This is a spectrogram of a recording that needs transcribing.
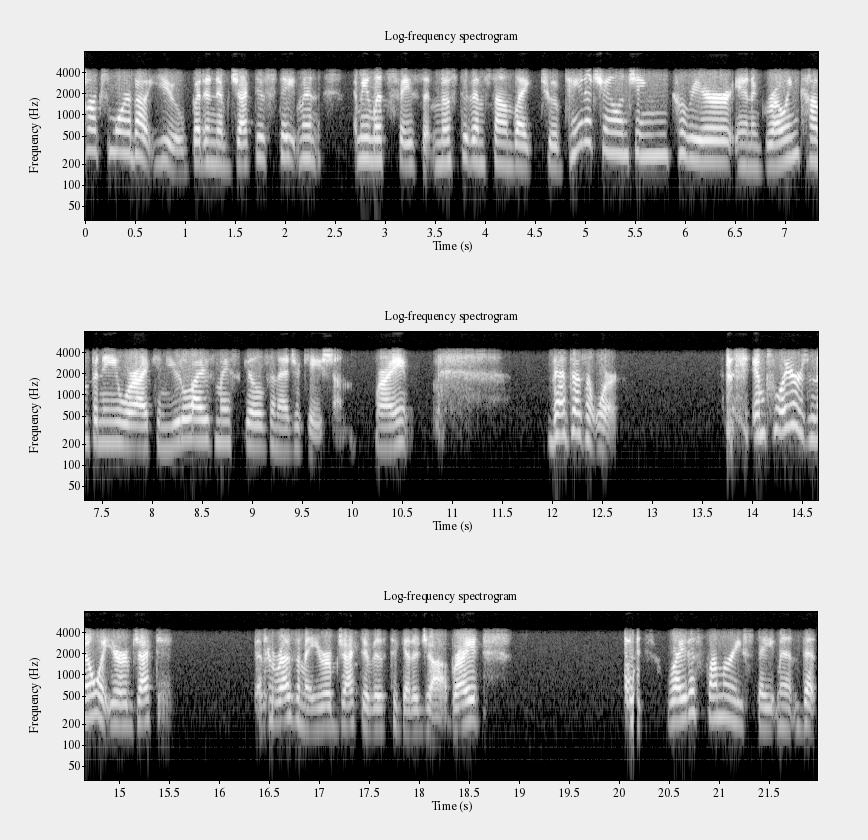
talks more about you, but an objective statement, I mean, let's face it, most of them sound like to obtain a challenging career in a growing company where I can utilize my skills and education, right? That doesn't work. Employers know what your objective your resume, your objective is to get a job, right? Write a summary statement that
